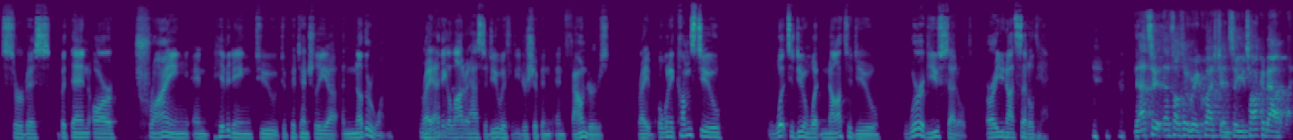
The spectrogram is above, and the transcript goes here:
service, but then are trying and pivoting to to potentially uh, another one right? Mm-hmm. i think a lot of it has to do with leadership and, and founders right? But when it comes to what to do and what not to do where have you settled? Or are you not settled yet? That's a, that's also a great question. So you talk about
